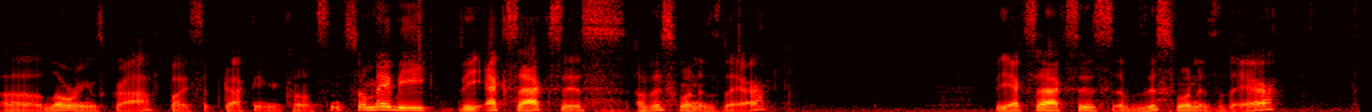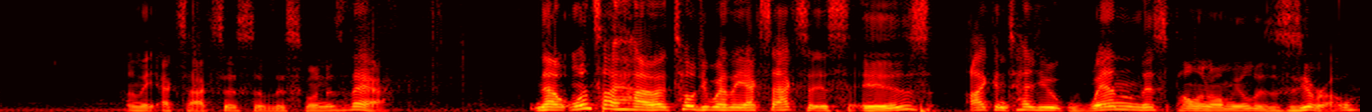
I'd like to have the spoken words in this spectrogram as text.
uh, lowering its graph by subtracting a constant. So maybe the x-axis of this one is there. The x-axis of this one is there. And the x-axis of this one is there. Now, once I have told you where the x-axis is, I can tell you when this polynomial is 0,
